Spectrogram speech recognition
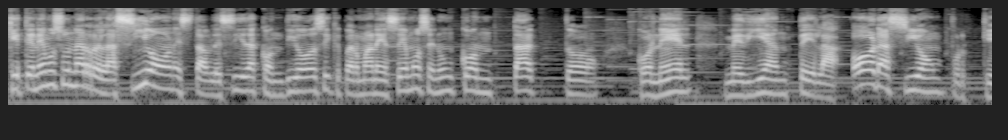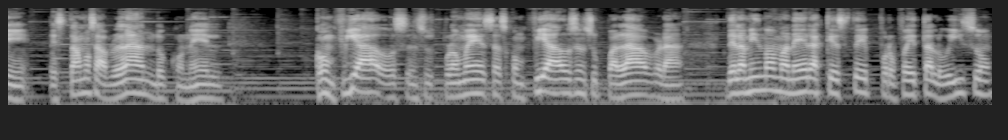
que tenemos una relación establecida con Dios y que permanecemos en un contacto con Él mediante la oración, porque estamos hablando con Él, confiados en sus promesas, confiados en su palabra, de la misma manera que este profeta lo hizo.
